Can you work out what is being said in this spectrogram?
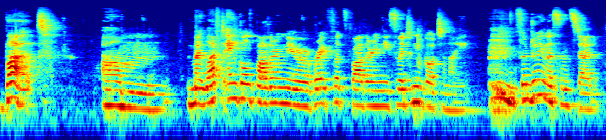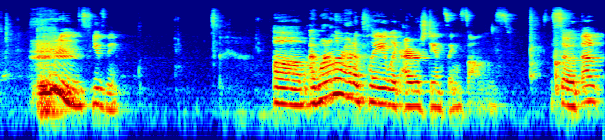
But um, my left ankle's bothering me, or my right foot's bothering me, so I didn't go tonight. so I'm doing this instead. Excuse me. Um, I want to learn how to play like Irish dancing songs. So that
